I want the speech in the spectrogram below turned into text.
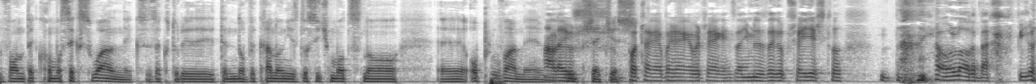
wątek homoseksualny, za który ten nowy kanon jest dosyć mocno e, opluwany Ale już przecież. Poczekaj, poczekaj, poczekaj, zanim do tego przejdziesz, to ja o lordach chwilę.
